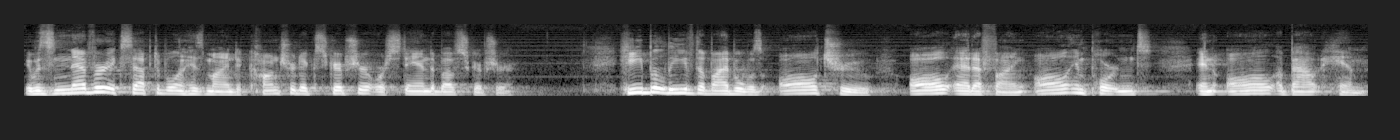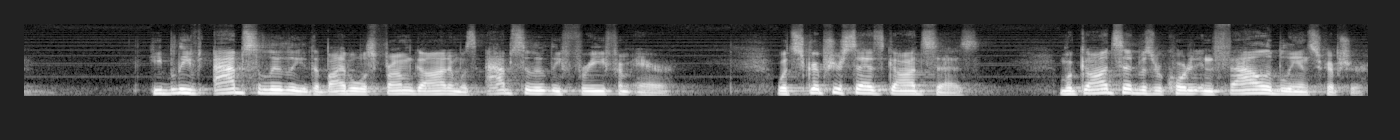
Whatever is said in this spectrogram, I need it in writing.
It was never acceptable in his mind to contradict Scripture or stand above Scripture. He believed the Bible was all true, all edifying, all important, and all about him. He believed absolutely that the Bible was from God and was absolutely free from error. What Scripture says, God says. What God said was recorded infallibly in Scripture.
